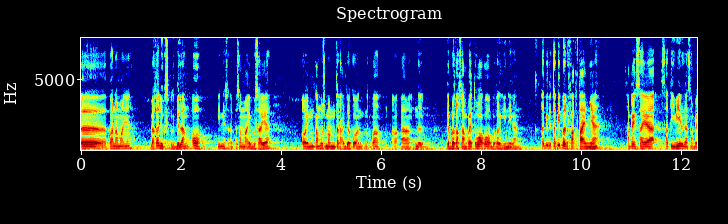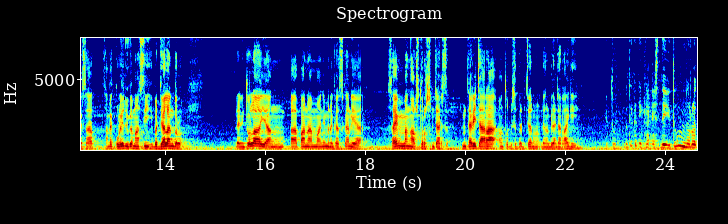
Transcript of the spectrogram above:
eh, apa namanya bahkan juga seperti bilang oh ini apa sama ibu saya oh ini kamu cuma bentar aja kok apa eh, eh, nggak bakal sampai tua kok bakal gini kan tapi tapi pada faktanya sampai saya saat ini kan sampai saat sampai kuliah juga masih berjalan tuh loh dan itulah yang apa namanya menegaskan ya saya memang harus terus mencari mencari cara untuk bisa berbicara dengan lebih lancar lagi itu Berarti ketika SD itu menurut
